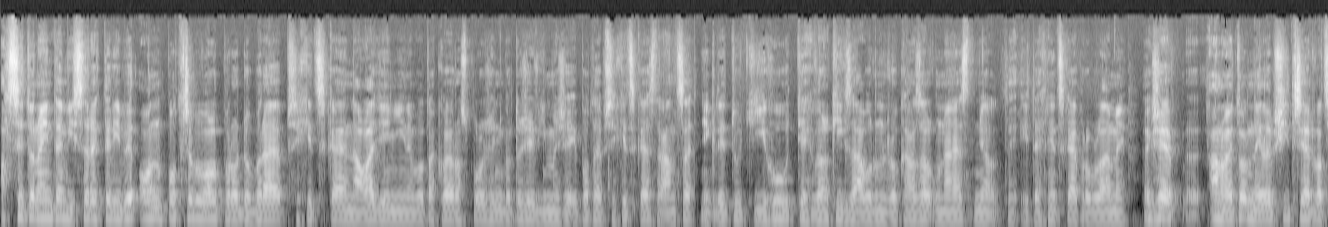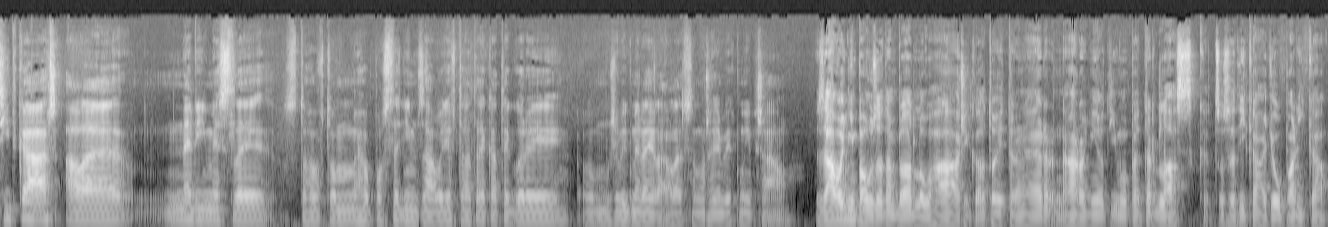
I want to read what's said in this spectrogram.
asi to není ten výsledek, který by on potřeboval pro dobré psychické naladění nebo takové rozpoložení, protože víme, že i po té psychické stránce někdy tu tíhu těch velkých závodů nedokázal unést, měl i technické problémy. Takže uh, ano, je to nejlepší 23 kář, ale nevím, jestli z toho v tom jeho posledním závodě v této kategorii uh, může být medaile, ale samozřejmě bych mu ji přál. Závodní pauza tam byla dlouhá, říkal to i trenér národního týmu Petr Dlask, co se týká Palíka.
